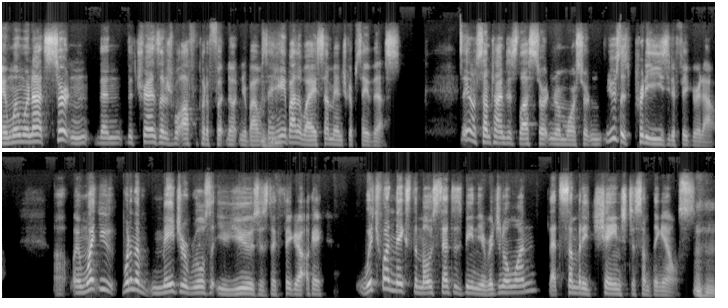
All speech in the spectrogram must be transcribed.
And when we're not certain, then the translators will often put a footnote in your Bible mm-hmm. saying, hey, by the way, some manuscripts say this. So, you know, sometimes it's less certain or more certain. Usually it's pretty easy to figure it out. Uh, and what you, one of the major rules that you use is to figure out, okay, which one makes the most sense as being the original one that somebody changed to something else? Mm-hmm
